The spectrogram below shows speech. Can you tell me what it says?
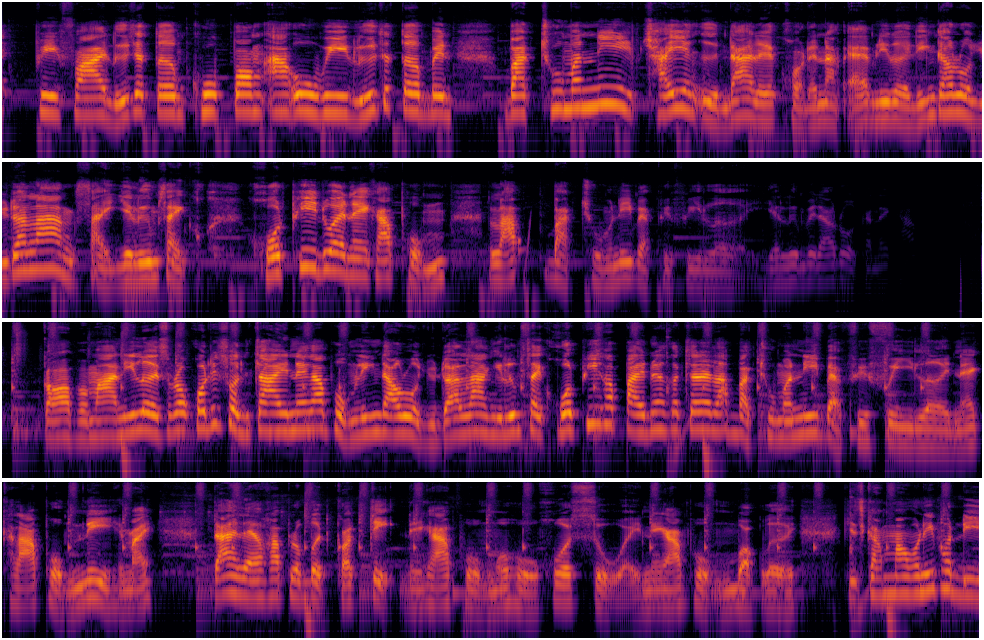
ชรฟรีไฟหรือจะเติมคูปอง ROV หรือจะเติมเป็นบัตรชูมันนี่ใช้อย่างอื่นได้เลยขอแนะนำแอปนี้เลยลิงก์ดาวน์โหลดอยู่ด้านล่างใส่อย่าลืมใส่ โค้ดพี่ด้วยนะครับผมรับบัตรชูมานี่แบบฟรีๆเลย อย่าลืมไปดาวน์โหลดกันนะ ก็ประมาณนี้เลยสำหรับคนที่สนใจนะครับผมลิงก์ดาวน์โหลดอยู่ด้านล่าง อย่าลืมใส่โค้ดพี่เข้าไปด้วยก็จะได้รับบัตรชูมันนี่แบบฟรีๆเลยนะครับผมนี่เห็นไหม ได้แล้วครับโรเบิร์ตกอจินะครับผมโอ้โหโคตรสวยนะครับผมบอกเลย กิจกรรมมาวันนี้พอดี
